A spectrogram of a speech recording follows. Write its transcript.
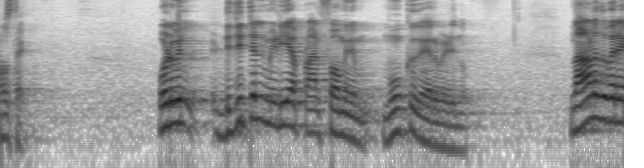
നമസ്തേ. ഒടുവിൽ ഡിജിറ്റൽ മീഡിയ പ്ലാറ്റ്ഫോമിനും മൂക്ക് കയറി വീഴുന്നു. നാളിതുവരെ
